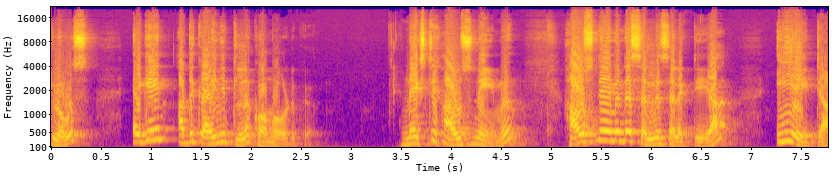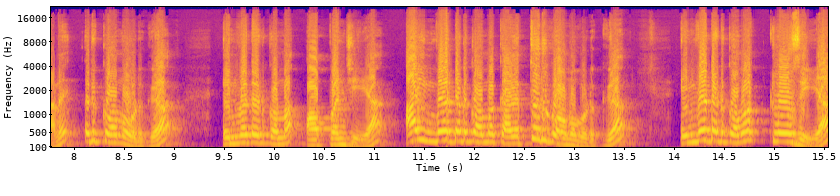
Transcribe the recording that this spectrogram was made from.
close again അത് കഴിഞ്ഞിട്ടുള്ള കോമ കൊടുക്കുക. നെക്സ്റ്റ് ഹൗസ് നെയിം ഹൗസ് നെയിമിന്റെ സെല്ല് സെലക്ട് ചെയ്യുക. ഇ എയ്റ്റ് ആണ്. ഒരു കോമ കൊടുക്കുക. ഇൻവെർട്ടഡ് കോമ ഓപ്പൺ ചെയ്യുക. ആ ഇൻവേർട്ടഡ് കോമക്കകത്ത് ഒരു കോമ കൊടുക്കുക. ഇൻവേർട്ടഡ് കോമ ക്ലോസ് ചെയ്യുക.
